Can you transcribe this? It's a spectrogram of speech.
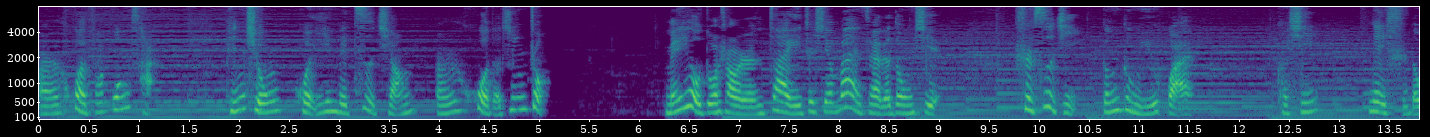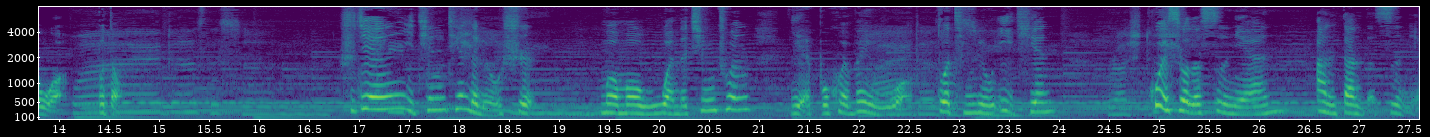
而焕发光彩，贫穷会因为自强而获得尊重。没有多少人在意这些外在的东西，是自己耿耿于怀。可惜那时的我不懂。时间一天天的流逝，默默无闻的青春也不会为我多停留一天。晦涩的四年，暗淡的四年。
